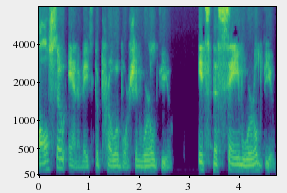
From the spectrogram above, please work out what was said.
also animates the pro-abortion worldview. It's the same worldview.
